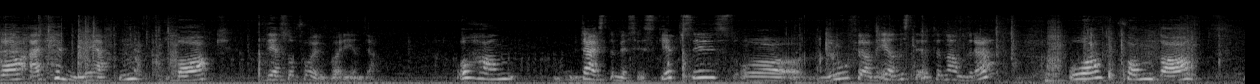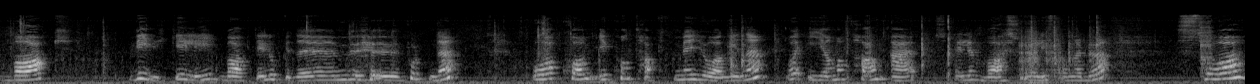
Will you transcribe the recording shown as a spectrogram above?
hva er hemmeligheten bak det som foregår i India. Og han reiste med sin skepsis og dro fra det ene stedet til det andre. Og kom da bak Virkelig bak de lukkede portene. Og kom i kontakt med yogiene. Og i og med at han er, eller var journalist, han er død, så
